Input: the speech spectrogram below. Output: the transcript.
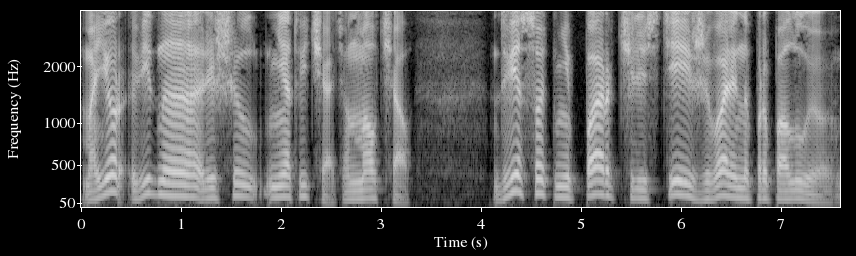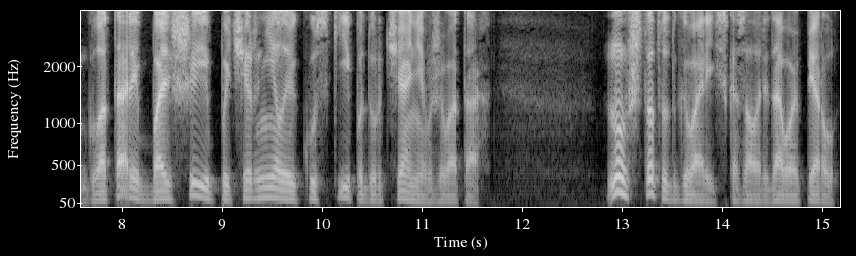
Майор, видно, решил не отвечать, он молчал. Две сотни пар челюстей жевали напропалую, глотали большие почернелые куски под урчание в животах. «Ну, что тут говорить», — сказал рядовой Перл.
